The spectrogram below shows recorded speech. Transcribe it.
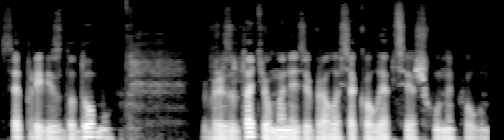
все привіз додому. В результаті у мене зібралася колекція шхуни Колумб.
